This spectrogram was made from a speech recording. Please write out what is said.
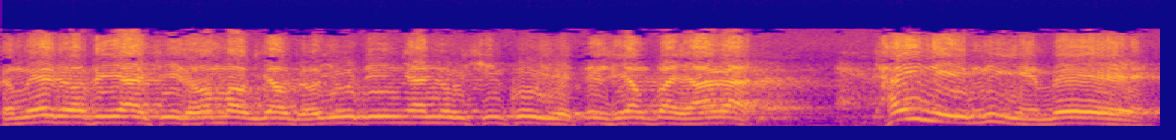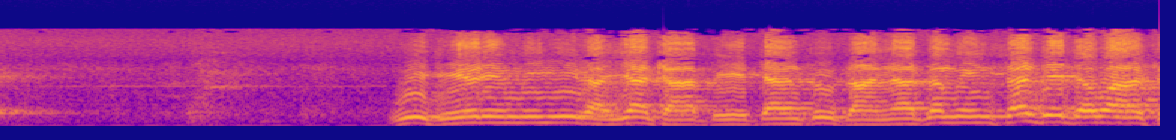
ခမဲတော်ဖရာရှိတော်မောက်ရောက်တော်ယုတိညာတို့ရှိခိုးရဲ့တင်လျောက်ပတ်ရာကထိုင်းနေမိရင်ပဲဝိဒေရမင်းကြီးကယထာပေတံသုတနာသမိန်သတ္တတဝသ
